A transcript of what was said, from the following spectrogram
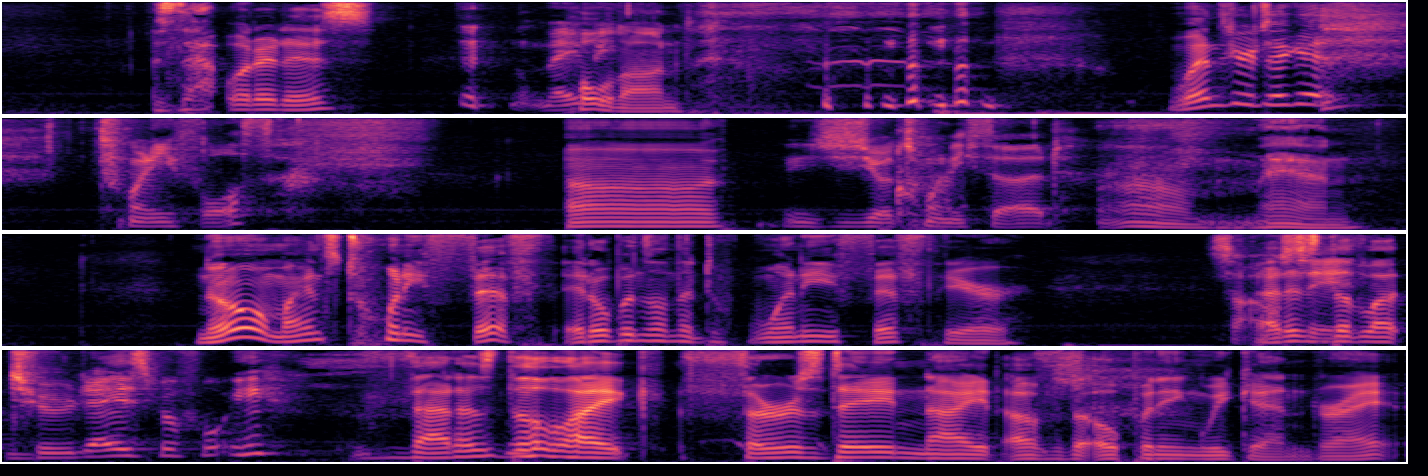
Is that what it is? Maybe. Hold on. When's your ticket? Twenty fourth. Uh This is your twenty third. oh man. No, mine's 25th. It opens on the 25th here. So That I'll is see the le- two days before you. That is the like Thursday night of the opening weekend, right?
